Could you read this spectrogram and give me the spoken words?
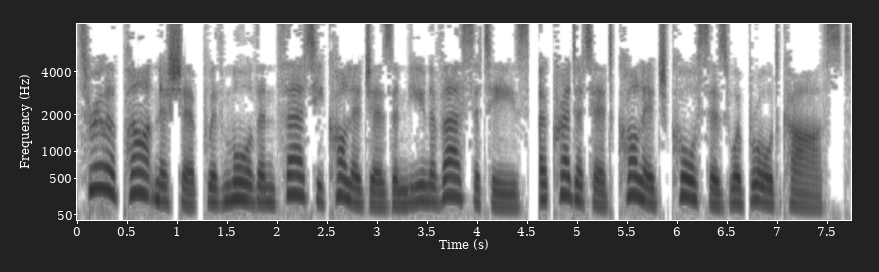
Through a partnership with more than 30 colleges and universities, accredited college courses were broadcast.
